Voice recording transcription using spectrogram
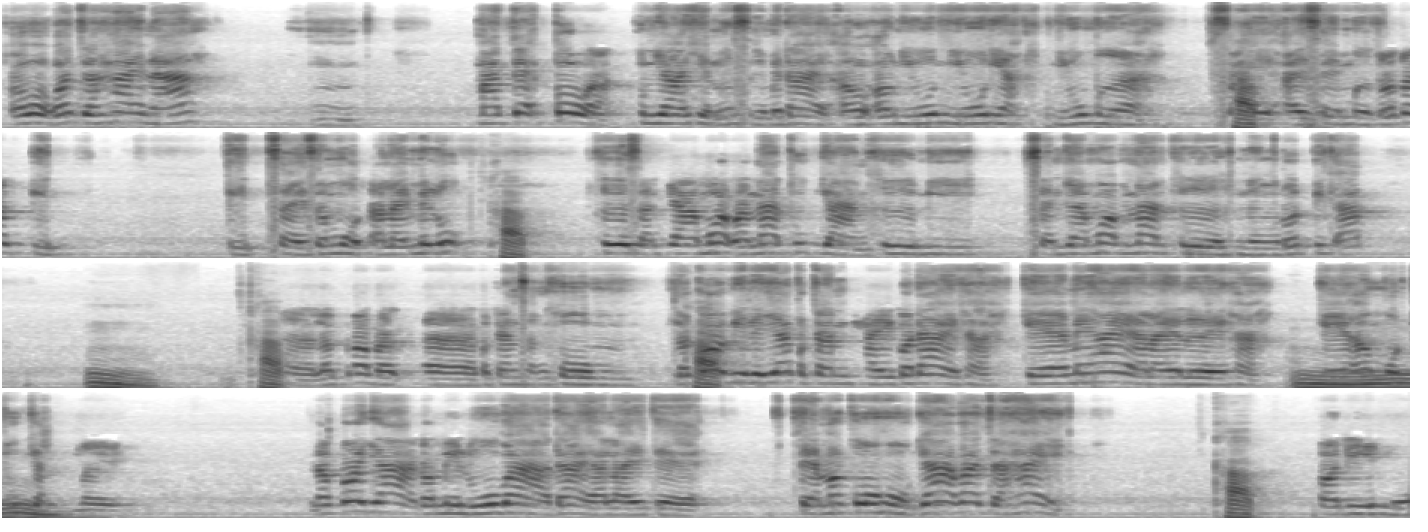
เขาบอกว่าจะให้นะ อืม มาแตะโต๊ะอะคุณยายเขียนหนังสือไม่ได้เอาเอานิ้วนิ้วเนี่ย นิ้วมืออะใส่ไอใส่หมึกแล้วก็ติด ติดใส่สมุดอะไรไม่รู้ ครับ คือสัญญามอบอำนาจทุกอย่างคือมีสัญญามอบอำนาจคือหนึ่งรถปิกอัพอืม ครับ เอ่อแล้วก็แบบเอ่อประกันสังคม แล้วก็ครับวิระยะประกันภัยก็ได้ค่ะ แกไม่ให้อะไรเลยค่ะอืมแกเอาหมดทุกอย่างเลย แล้วก็ย่าก็ไม่รู้ว่าได้อะไรแต่ แต่มาโกหกย่าว่าจะให้ ครับ พอดีหนู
